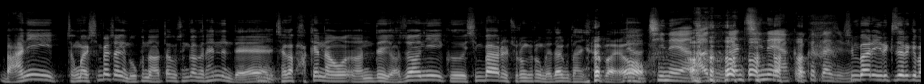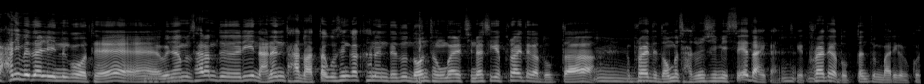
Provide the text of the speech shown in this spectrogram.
많이 정말 신발장에 놓고 나왔다고 생각을 했는데 제가 밖에 나왔는데 여전히 그 신발을 주렁주렁 매달고 다니나 봐요. 야, 지네야. 나도 난 지네야. 그렇게 따지면. 신발이 이렇게 저렇게 많이 매달려 있는 것 같아. 음. 왜냐하면 사람들이 나는 다 놨다고 생각하는데도 넌 정말 지나치게 프라이드가 높다. 음. 프라이드 너무 자존심이 세다. 그러니까 프라이드가 높다는 좀 말이 그렇고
